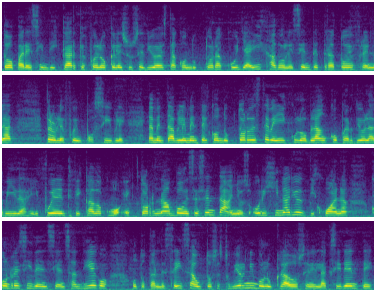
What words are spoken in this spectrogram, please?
Todo parece indicar que fue lo que le sucedió a esta conductora cuya hija adolescente trató de frenar, pero le fue imposible. Lamentablemente el conductor de este vehículo blanco perdió la vida y fue identificado como Héctor Nambo de 60 años, originario de Tijuana, con residencia en San Diego. Un total de seis autos estuvieron involucrados en el accidente.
